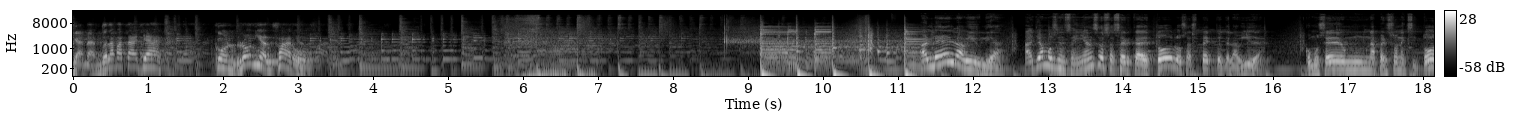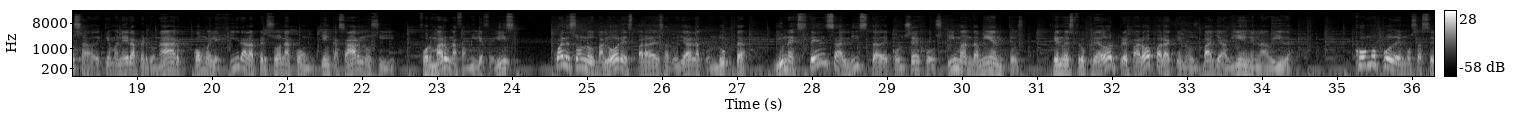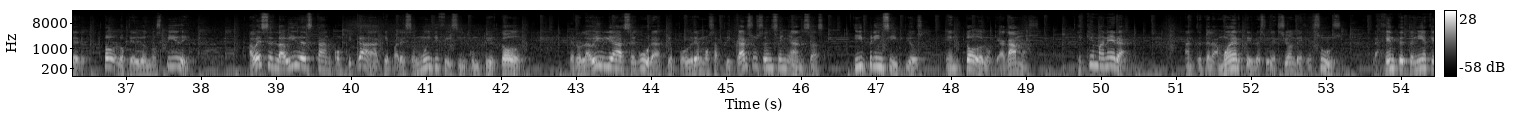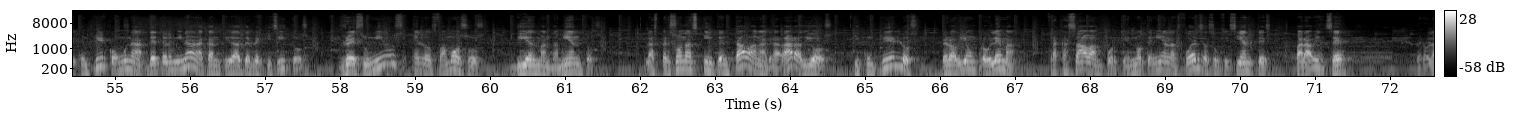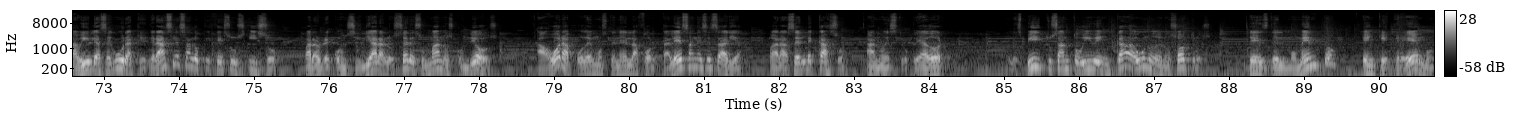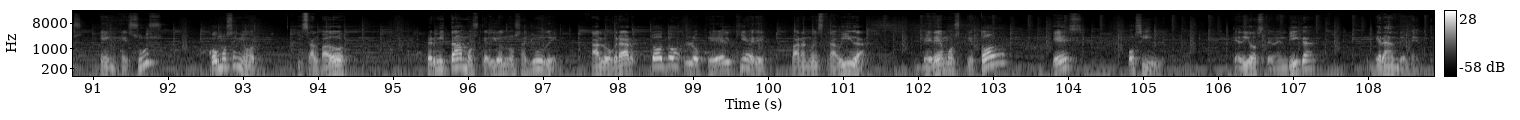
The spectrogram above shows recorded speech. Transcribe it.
Ganando la batalla con Ronnie Alfaro. Al leer la Biblia, hallamos enseñanzas acerca de todos los aspectos de la vida, como ser una persona exitosa, de qué manera perdonar, cómo elegir a la persona con quien casarnos y formar una familia feliz, cuáles son los valores para desarrollar la conducta y una extensa lista de consejos y mandamientos que nuestro Creador preparó para que nos vaya bien en la vida. ¿Cómo podemos hacer todo lo que Dios nos pide? A veces la vida es tan complicada que parece muy difícil cumplir todo, pero la Biblia asegura que podremos aplicar sus enseñanzas y principios en todo lo que hagamos. ¿De qué manera? Antes de la muerte y resurrección de Jesús, la gente tenía que cumplir con una determinada cantidad de requisitos resumidos en los famosos 10 mandamientos. Las personas intentaban agradar a Dios y cumplirlos, pero había un problema. Fracasaban porque no tenían las fuerzas suficientes para vencer. Pero la Biblia asegura que gracias a lo que Jesús hizo para reconciliar a los seres humanos con Dios, ahora podemos tener la fortaleza necesaria para hacerle caso a nuestro Creador. El Espíritu Santo vive en cada uno de nosotros desde el momento en que creemos en Jesús como Señor y Salvador. Permitamos que Dios nos ayude a lograr todo lo que Él quiere para nuestra vida. Veremos que todo es posible. Que Dios te bendiga grandemente.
